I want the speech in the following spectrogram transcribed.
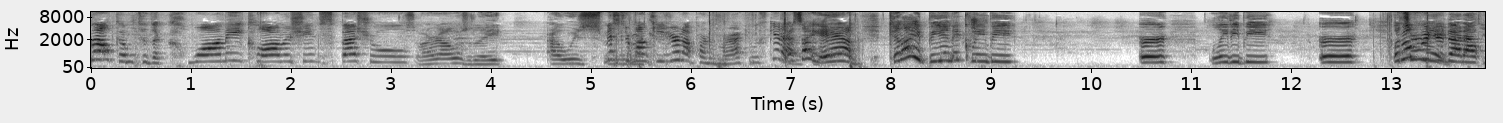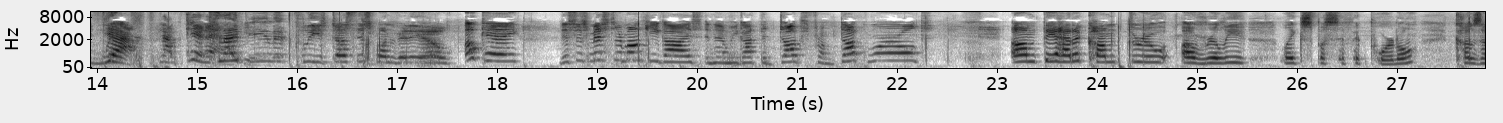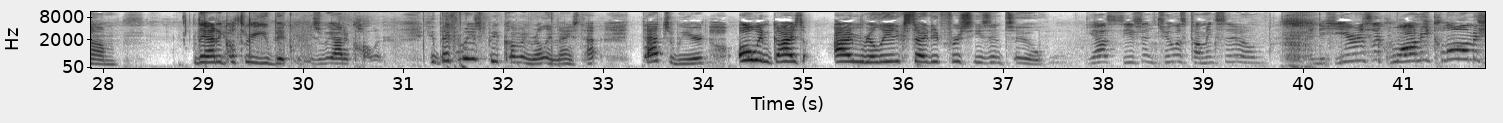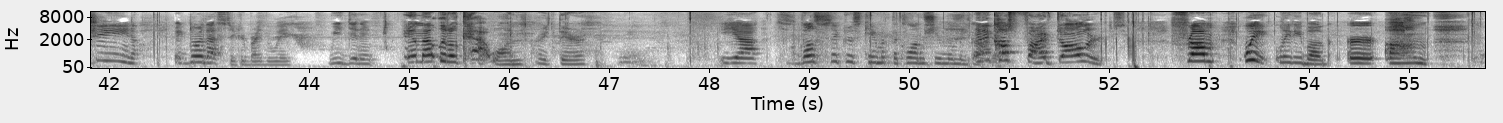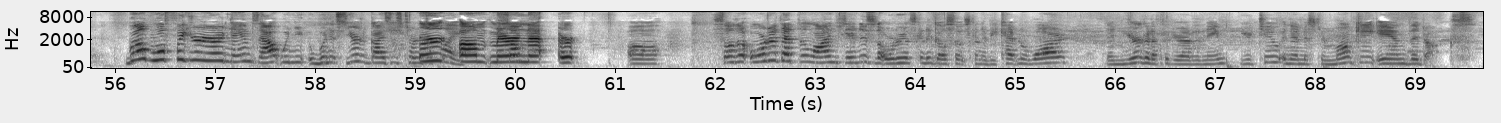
welcome to the Kwami Claw Machine specials. Sorry, I was late. I was. Mr. Monkey, you're not part of Miraculous. Get out. Yes, I am. Can I be in it, Queen Bee? Er, Lady Bee? Er, what's We'll her figure name? that out. Yeah. Now get out. Can I be in it, please? Just this one video. Okay. This is Mr. Monkey, guys, and then we got the ducks from Duck World. Um, they had to come through a really like specific portal, cause um, they had to go through ubiquities. We had to call her. Ubiquities becoming really nice. That that's weird. Oh, and guys, I'm really excited for season two. Yes, season two is coming soon. And here is the Kwami Claw Machine. Ignore that sticker, by the way. We didn't. And that little cat one right there. Yeah, those stickers came with the claw machine when we got it. And it. cost five dollars. From wait, Ladybug. Or um Well, we'll figure your names out when you when it's your guys' turn to or play. um Marinette or Uh, so the order that the line's in is the order it's gonna go. So it's gonna be Cat Noir, then you're gonna figure out a name, you two, and then Mr. Monkey and the ducks.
